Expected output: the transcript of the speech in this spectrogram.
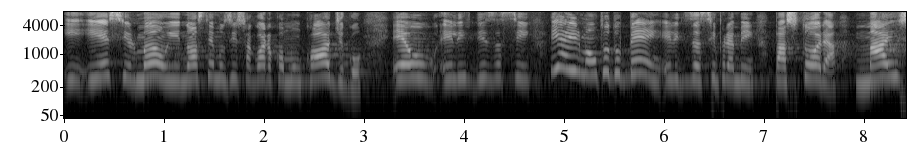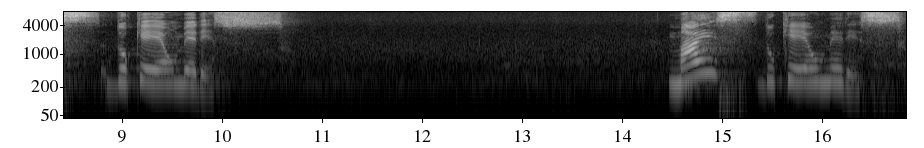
e, e, esse irmão, e nós temos isso agora como um código, eu, ele diz assim, e aí irmão, tudo bem? Ele diz assim para mim, pastora, mais do que eu mereço. Mais do que eu mereço.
